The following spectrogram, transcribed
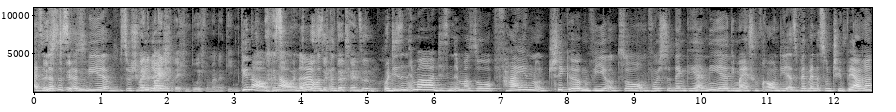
Also das ist irgendwie so Meine Beine schwierig. brechen durch, wenn man dagegen Genau, genau, ne? Das Und, ergibt und, halt keinen Sinn. und die sind immer, die sind immer so fein und schick irgendwie und so. Und wo ich so denke, ja, nee, die meisten Frauen, die, also wenn, wenn das so ein Typ wäre,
